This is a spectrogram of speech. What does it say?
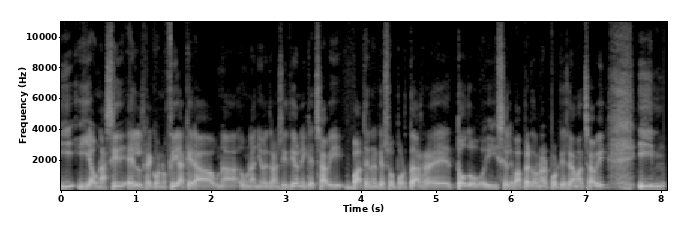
y, y aún así él reconocía que era una- un año de transición y que Xavi va a tener que soportar eh, todo y se le va a perdonar porque se llama Xavi. Y,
